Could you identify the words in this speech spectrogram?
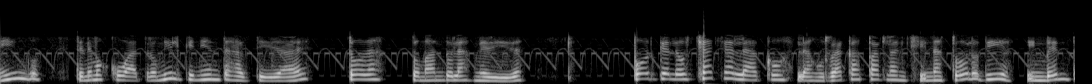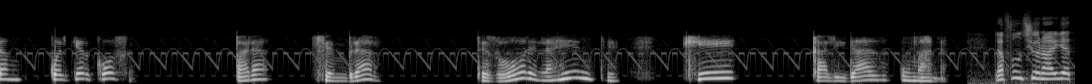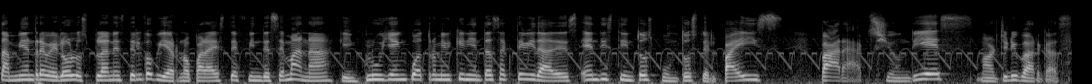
Tenemos 4.500 actividades, todas tomando las medidas, porque los chachalacos, las hurracas parlanchinas, todos los días inventan cualquier cosa para sembrar terror en la gente. ¡Qué calidad humana! La funcionaria también reveló los planes del gobierno para este fin de semana, que incluyen 4.500 actividades en distintos puntos del país. Para Acción 10, Marjorie Vargas.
